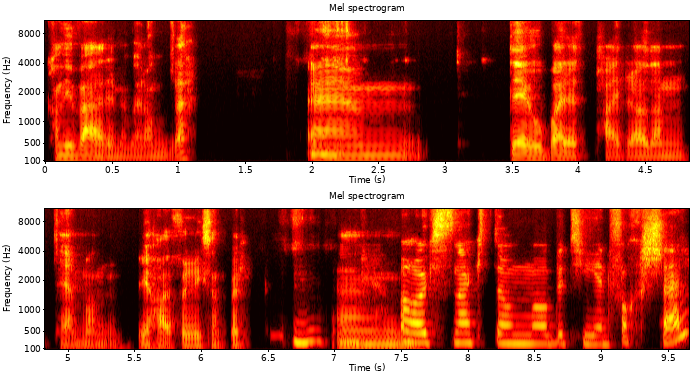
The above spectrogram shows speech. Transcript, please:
kan vi være med hverandre? Ehm, det er jo bare et par av de temaene vi har, eksempel. Mm. Og snakket om å bety en forskjell.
